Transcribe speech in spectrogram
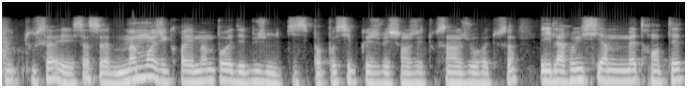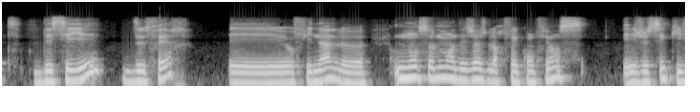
tout tout ça. Et ça, ça même moi j'y croyais même pas au début. Je me dis c'est pas possible que je vais changer tout ça un jour et tout ça. Et il a réussi à me mettre en tête d'essayer de faire. Et au final euh, non seulement déjà je leur fais confiance et je sais qu'ils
